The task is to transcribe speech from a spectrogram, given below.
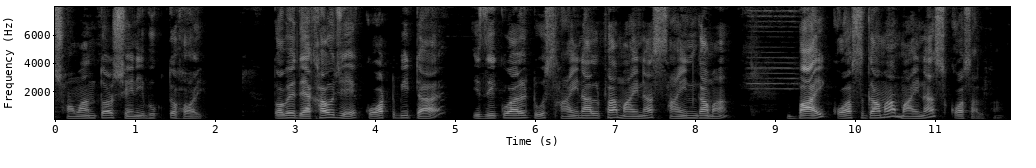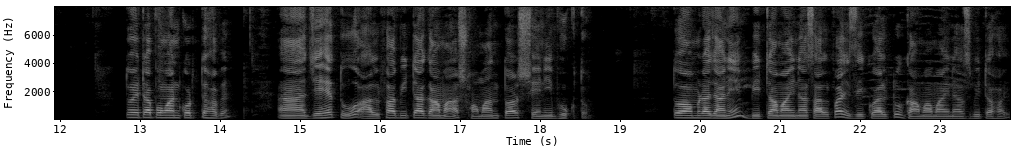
সমান্তর শ্রেণীভুক্ত হয়, তবে দেখাও যে cot beta is equal to sine alpha minus sine gamma by cos gamma minus cos alpha তো এটা প্রমাণ করতে হবে। যেহেতু আলফা বিটা গামা সমান্তর শ্রেণীভুক্ত, তো আমরা জানি beta minus alpha is equal to gamma minus beta হয়।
